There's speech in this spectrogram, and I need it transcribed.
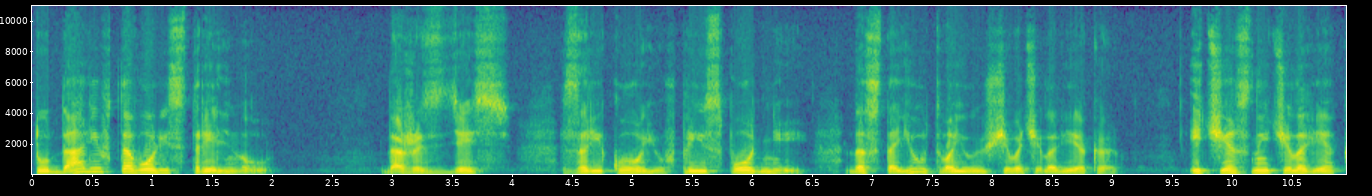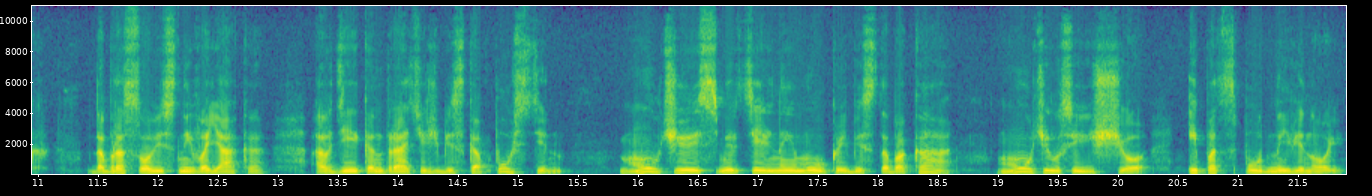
туда ли в того ли стрельнул. Даже здесь, за рекою, в преисподней, достают воюющего человека, и честный человек, добросовестный вояка, Авдей Кондратьевич Бескапустин, мучаясь смертельной мукой без табака, мучился еще и подспудной виной.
